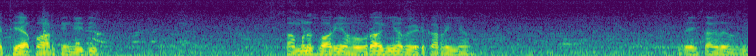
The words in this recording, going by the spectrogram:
ਇੱਥੇ ਆ ਪਾਰਕਿੰਗ ਇਹਦੀ। ਸਾਹਮਣੇ ਸਵਾਰੀਆਂ ਹੋਰ ਆ ਗਈਆਂ ਵੇਟ ਕਰ ਰਹੀਆਂ। ਦੇਖ ਸਕਦੇ ਹੋ ਤੁਸੀਂ।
